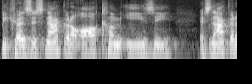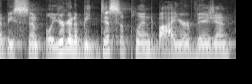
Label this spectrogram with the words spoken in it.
because it's not going to all come easy. It's not going to be simple. You're going to be disciplined by your vision.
